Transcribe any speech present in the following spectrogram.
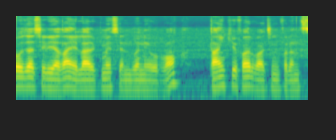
ரோஜா செடியாக தான் எல்லாருக்குமே சென்ட் பண்ணி விட்றோம். தேங்க்யூ ஃபார் வாட்சிங் ஃப்ரெண்ட்ஸ்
